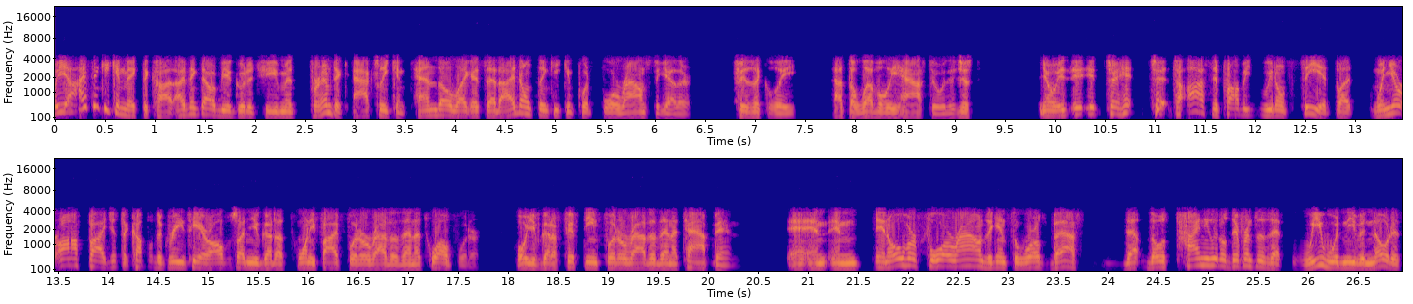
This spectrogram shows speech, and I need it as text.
yeah, I think he can make the cut. I think that would be a good achievement for him to actually contend. Though, like I said, I don't think he can put four rounds together physically at the level he has to. It's just, you know, it, it, to, hit, to to us, it probably we don't see it, but when you're off by just a couple degrees here, all of a sudden you've got a 25 footer rather than a 12 footer, or you've got a 15 footer rather than a tap in, and and in over four rounds against the world's best, that those tiny little differences that we wouldn't even notice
